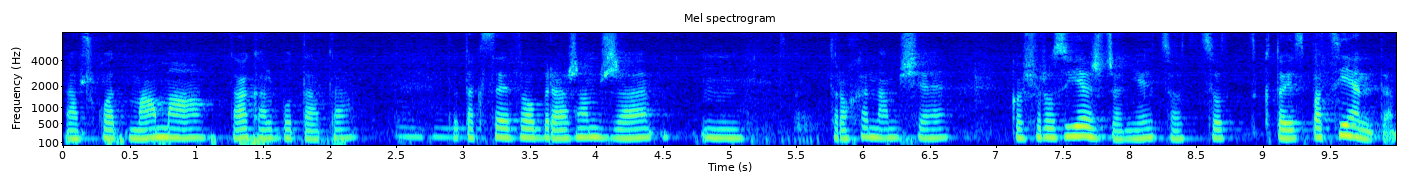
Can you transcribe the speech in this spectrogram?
na przykład mama, tak, albo tata, to tak sobie wyobrażam, że mm, trochę nam się jakoś rozjeżdża, nie? Co, co, kto jest pacjentem.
